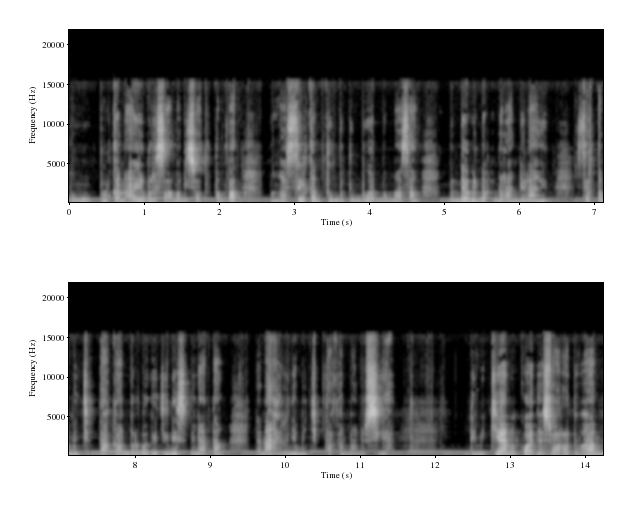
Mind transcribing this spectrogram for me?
mengumpulkan air bersama di suatu tempat, menghasilkan tumbuh-tumbuhan, memasang benda-benda penerang di langit, serta menciptakan berbagai jenis binatang dan akhirnya menciptakan manusia. Demikian kuatnya suara Tuhan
